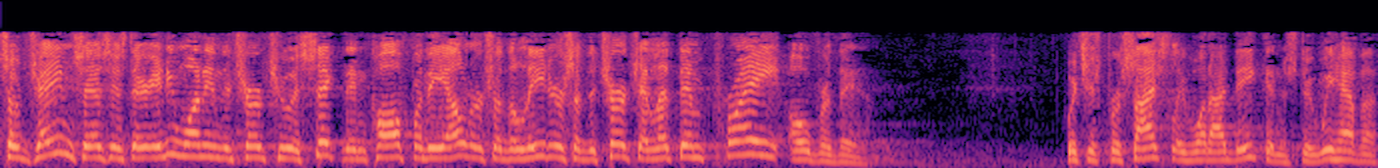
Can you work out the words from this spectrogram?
So James says, is there anyone in the church who is sick? Then call for the elders or the leaders of the church and let them pray over them. Which is precisely what our deacons do. We have a,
